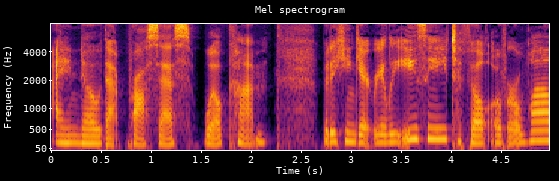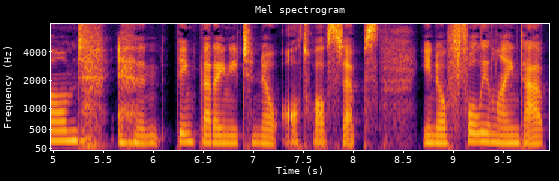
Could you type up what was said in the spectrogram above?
I know that process will come. But it can get really easy to feel overwhelmed and think that I need to know all 12 steps, you know, fully lined up.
